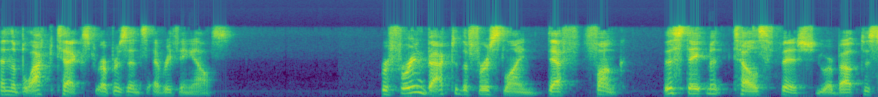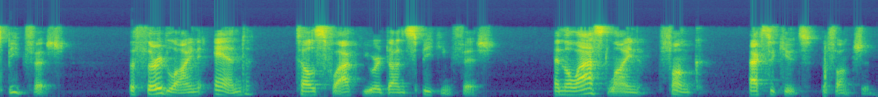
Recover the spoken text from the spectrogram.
and the black text represents everything else. Referring back to the first line, def func, this statement tells fish you are about to speak fish. The third line, end, tells FLAC you are done speaking fish. And the last line, func, executes the function.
